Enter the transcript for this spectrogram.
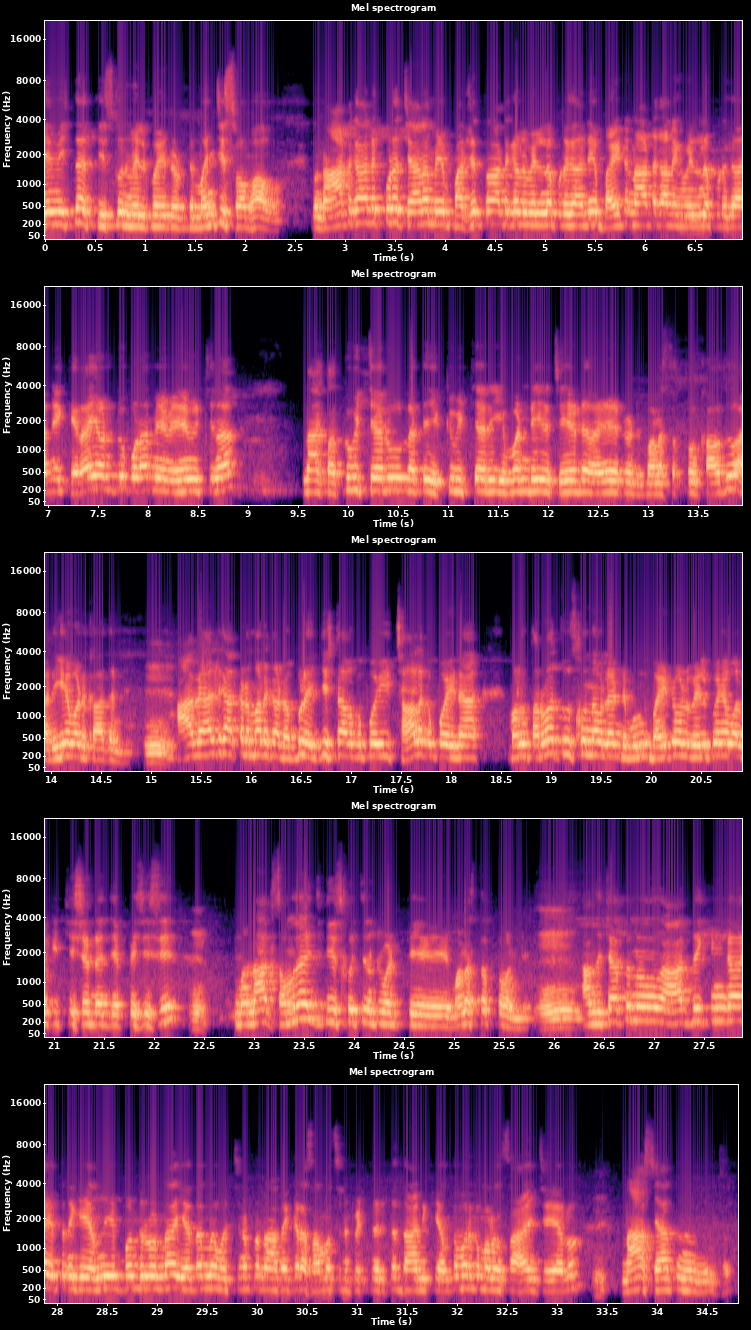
ఏమి ఇస్తే అది తీసుకుని వెళ్ళిపోయేటటువంటి మంచి స్వభావం. నాటకాలకు కూడా చాలా మేము పరిషత్ నాటకాలు వెళ్ళినప్పుడు కానీ బయట నాటకాలకు వెళ్ళినప్పుడు కానీ కిరాయి అంటూ కూడా మేము ఏమి ఇచ్చినా నాకు తక్కువ ఇచ్చారు లేకపోతే ఎక్కువ ఇచ్చారు ఇవ్వండి చేయండి అనేటువంటి మనస్తత్వం కాదు అడిగేవాడు కాదండి. ఆ వేళకి అక్కడ మనకు ఆ డబ్బులు అడ్జస్ట్ అవ్వకపోయి చాలకపోయినా మనం తర్వాత చూసుకుందాంలేండి ముందు బయట వాళ్ళు వెళ్ళిపోయే వాళ్ళకి ఇచ్చేసేయండి అని చెప్పేసి నాకు సముదాయించి తీసుకొచ్చినటువంటి మనస్తత్వం అండి. అందుచేతను ఆర్థికంగా ఇతనికి ఎన్ని ఇబ్బందులు ఉన్నా ఏదన్నా వచ్చినప్పుడు నా దగ్గర సమస్యను పెట్టినట్టు దానికి ఎంతవరకు మనం సహాయం చేయాలో నా చేత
